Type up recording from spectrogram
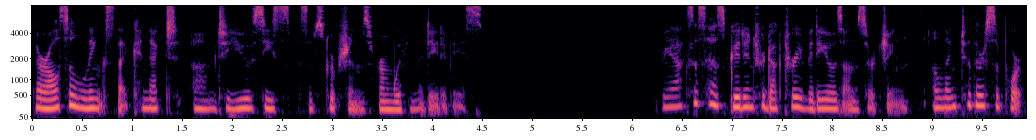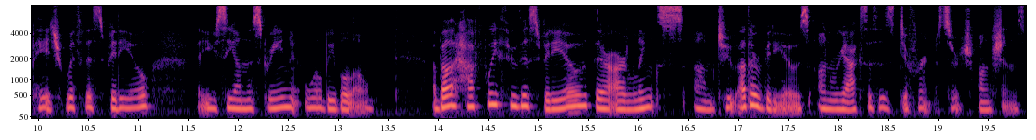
There are also links that connect um, to U of subscriptions from within the database. Reaxys has good introductory videos on searching. A link to their support page with this video that you see on the screen will be below. About halfway through this video, there are links um, to other videos on Reaxys's different search functions.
